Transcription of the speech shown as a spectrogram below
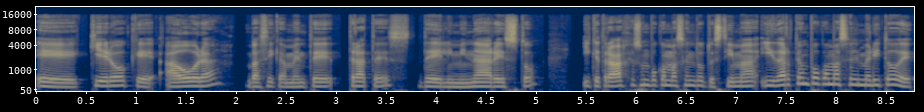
eh, quiero que ahora básicamente trates de eliminar esto y que trabajes un poco más en tu autoestima y darte un poco más el mérito de,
